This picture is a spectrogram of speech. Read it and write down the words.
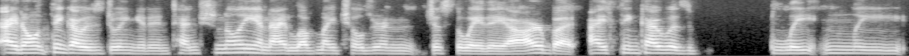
I don't think I was doing it intentionally. And I love my children just the way they are, but I think I was blatantly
